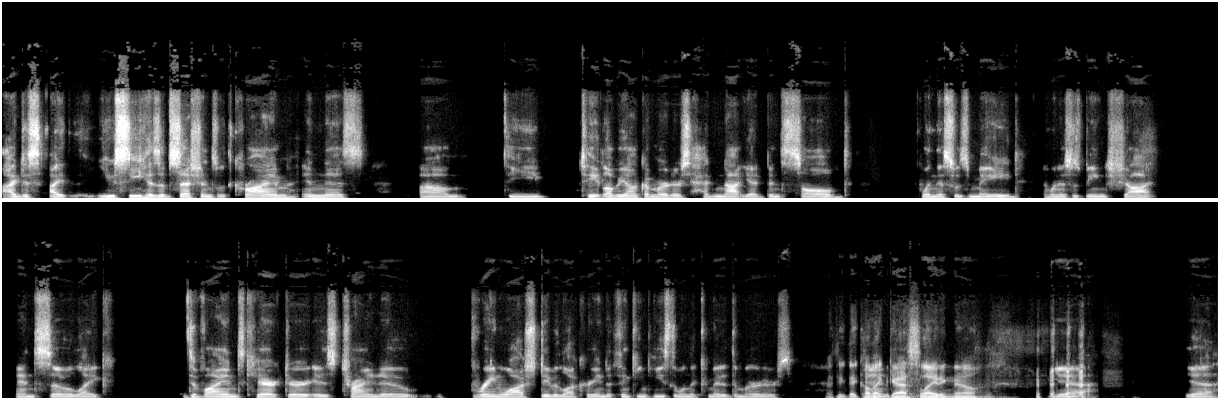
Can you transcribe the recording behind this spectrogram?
I just I you see his obsessions with crime in this. Um, the Tate LaBianca murders had not yet been solved when this was made and when this was being shot, and so like Divine's character is trying to brainwash David Lochary into thinking he's the one that committed the murders. I think they call And- that gaslighting now. yeah yeah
